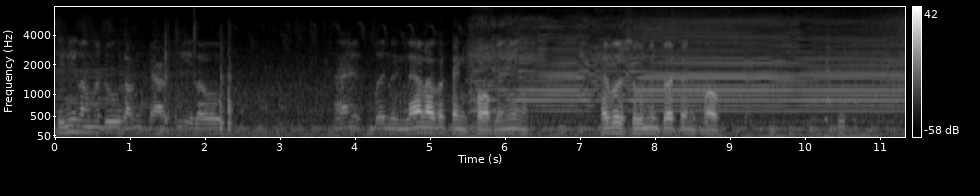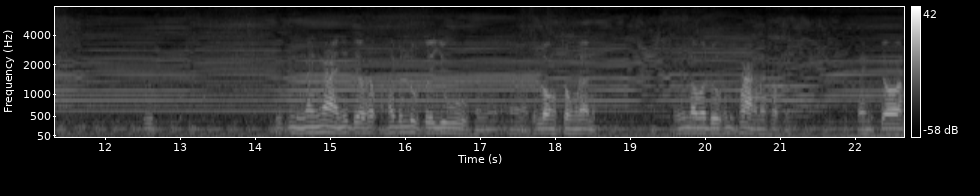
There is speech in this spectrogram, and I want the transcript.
ทีนี้เรามาดูหลังจากที่เราใช้เบอร์หนึ่งแล้วเราก็แต่งขอบอย่างนี้ใช้เบอร์ศูนย์เป็นตัวแต่งขอบง่ายๆนิดเดียวครับ ให้เป็นรูปตัวยูอย่างนี้เป็นรองทรงแล้วเนี่ย นี้เรามาดูข้างๆนะครับแต่งจอน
